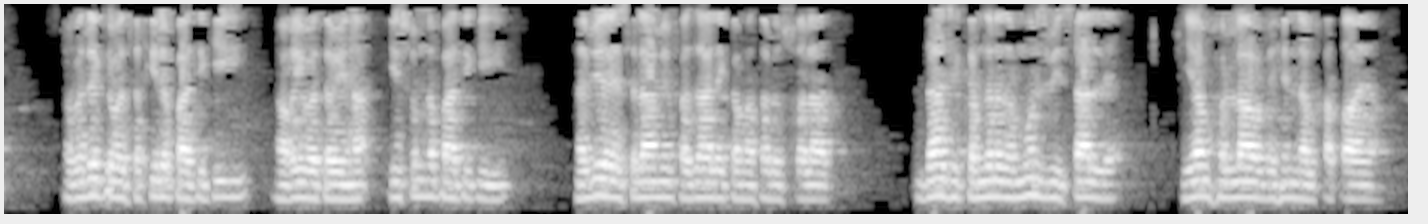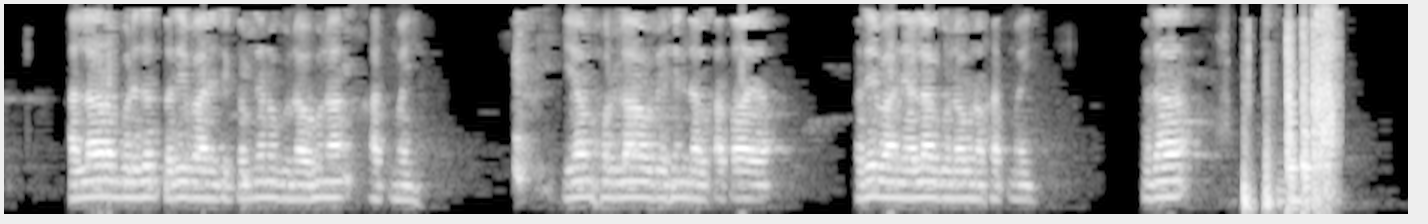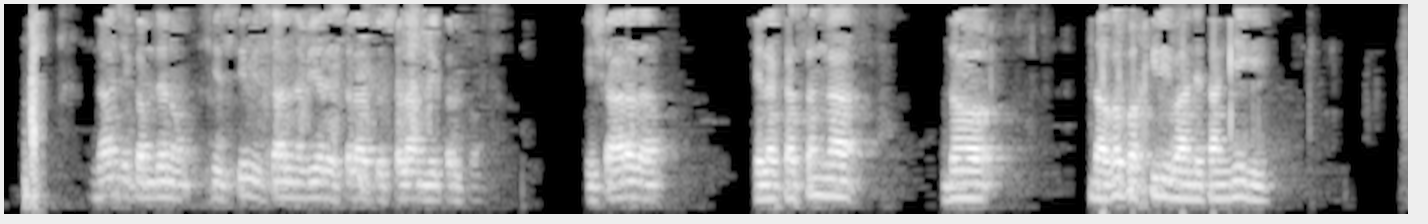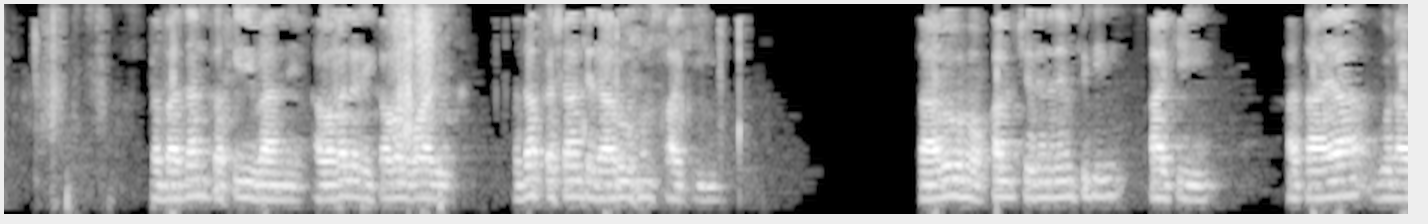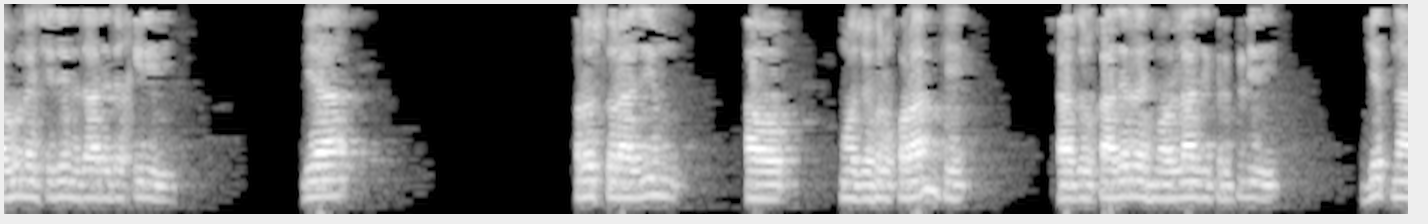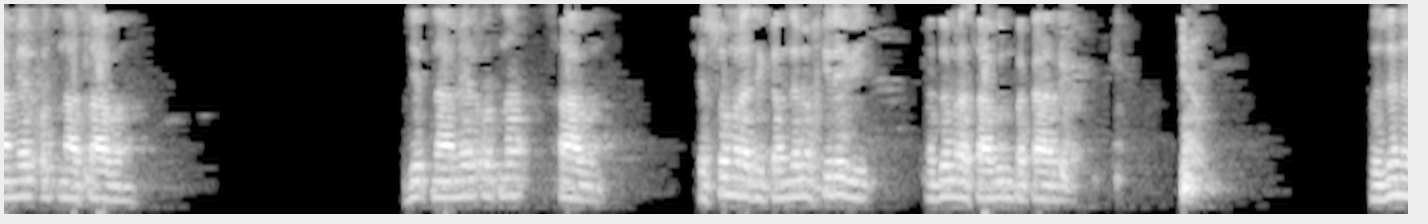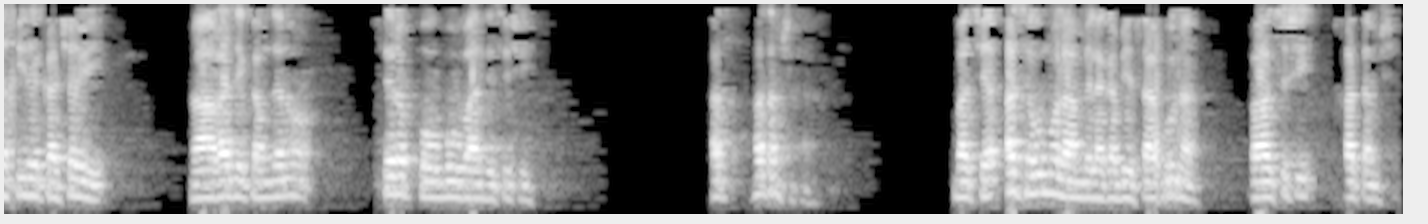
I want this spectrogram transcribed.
نو بده کې وسخیره پاتې کیږي هغه وته وینا یې سم نه پاتې کیږي نبی علیہ السلام فذالک مثل الصلات دا چې کمدنه د مونز مثال له یمحو الله بهن الخطایا الله رب العزت په دې باندې چې کمدنو ګناهونه ختمي یمحو الله بهن الخطایا په دې باندې الله ګناهونه ختمي دا دا چې کمدنو حسی مثال نبی علیہ الصلوۃ والسلام ذکر کړو اشاره ده چې لکه څنګه د دغه په خيري باندې تنګيږي د بدن په خيري باندې او غل لري کول غواړي دا کشان ته دارو هم ساکي دارو هو قلب چې د نیم سکی ساکي خطایا ګناهونه چې د نظر د خيري بیا رستو رازیم او موضوع القرآن کې شاہد القادر رحم الله ذکر کړی دی جتنا میل اتنا صابن جتنا میل اتنا صابن چې څومره چې کمدنو خیره وي نو دومره صابون پکار دی ځنه خیره کچوي نو هغه چې کمدنو صرف په وبو باندې شي ختم شي بس اسه هم لامل کبي صابونه پاس شي ختم شي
